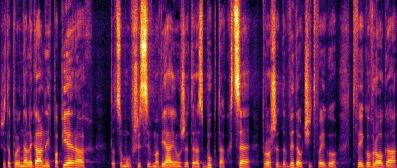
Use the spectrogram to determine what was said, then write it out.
że tak powiem, na legalnych papierach, to co mu wszyscy wmawiają, że teraz Bóg tak chce, proszę, wydał ci twojego, twojego wroga,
